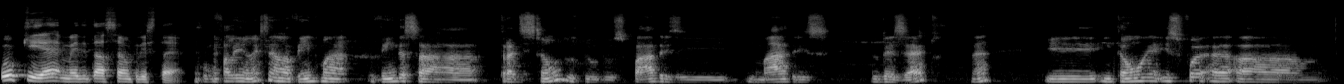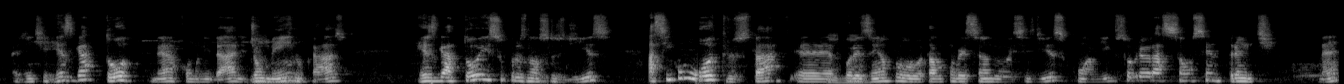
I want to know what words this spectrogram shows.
O que é meditação cristã? Como falei antes, né, ela vem, de uma, vem dessa tradição do, do, dos padres e, e, madres do deserto, né? E então é, isso foi a, a, a gente resgatou, né, a comunidade, John Main no caso, resgatou isso para os nossos dias, assim como outros, tá? É, uhum. Por exemplo, eu estava conversando esses dias com amigos sobre oração centrante, né?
